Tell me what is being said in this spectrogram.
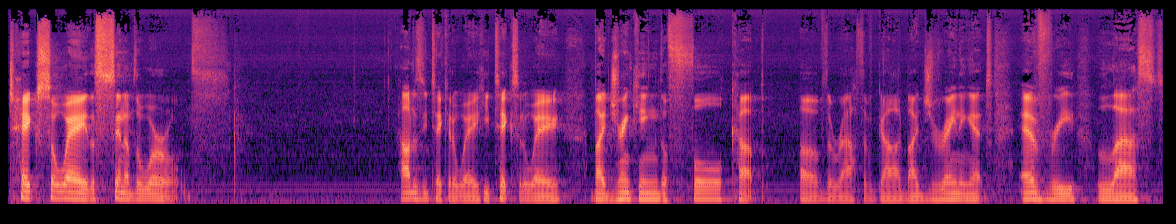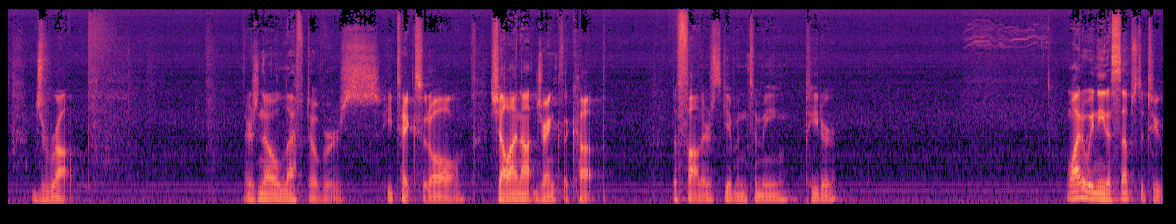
takes away the sin of the world. How does he take it away? He takes it away by drinking the full cup of the wrath of God, by draining it every last drop. There's no leftovers. He takes it all. Shall I not drink the cup the Father's given to me, Peter? Why do we need a substitute?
